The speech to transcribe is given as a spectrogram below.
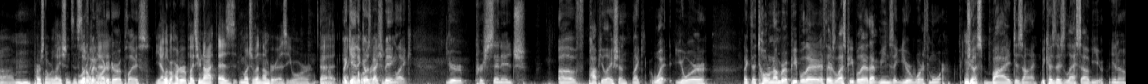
um, Mhm. personal relations and stuff. a little like bit harder to replace Yeah, a little bit harder to replace. You're not as much of a number as you are. Yeah. At, like, again it goes back to being like your percentage of population like what your like the total number of people there if there's less people there that means that you're worth more Mhm. just by design because there's less of you, you know.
